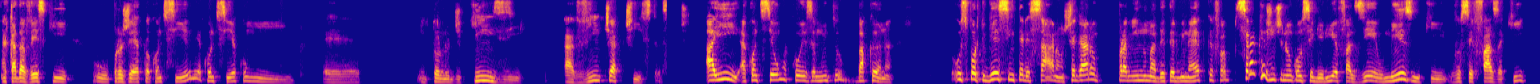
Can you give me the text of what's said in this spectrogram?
a cada vez que o projeto acontecia, ele acontecia com é, em torno de 15 a 20 artistas. Aí aconteceu uma coisa muito bacana. Os portugueses se interessaram, chegaram para mim, numa determinada época, falou: será que a gente não conseguiria fazer o mesmo que você faz aqui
